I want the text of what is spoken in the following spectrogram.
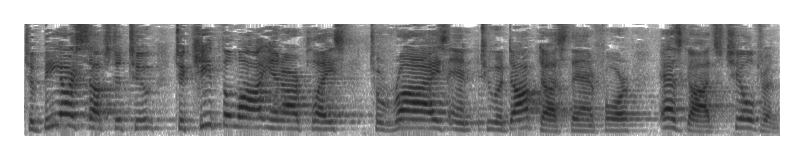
to be our substitute, to keep the law in our place, to rise and to adopt us, therefore, as God's children.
